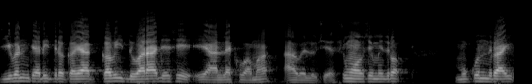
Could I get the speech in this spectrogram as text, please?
જીવન ચરિત્ર કયા કવિ દ્વારા જે છે એ આ લખવામાં આવેલું છે? શું આવશે મિત્રો? મુકુંદરાય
